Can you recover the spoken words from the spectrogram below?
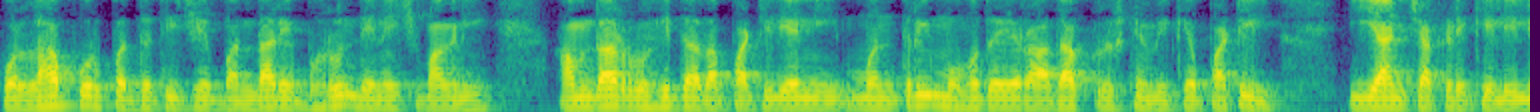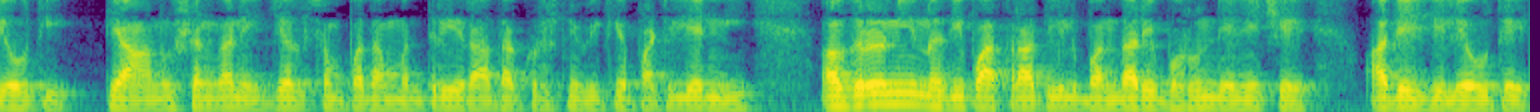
कोल्हापूर पद्धतीचे बंधारे भरून देण्याची मागणी आमदार रोहितदादा पाटील यांनी मंत्री महोदय राधाकृष्ण विखे पाटील यांच्याकडे केलेली होती. त्या अनुषंगाने जलसंपदा मंत्री राधाकृष्ण विखे पाटील यांनी अग्रणी नदीपात्रातील बंधारे भरून देण्याचे आदेश दिले होते.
